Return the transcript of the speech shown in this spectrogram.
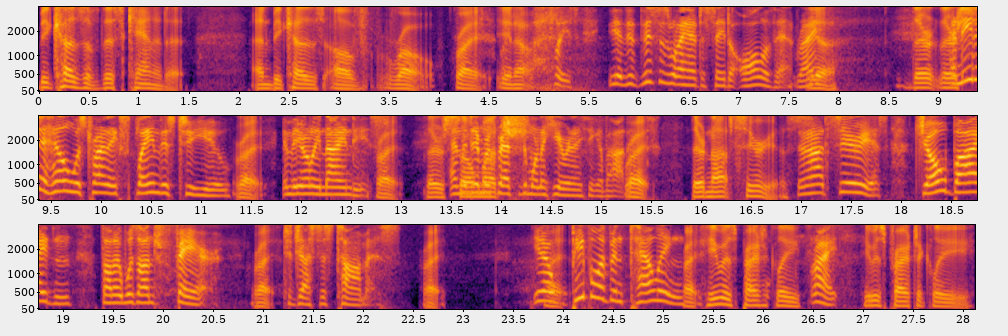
because of this candidate and because of Roe, right? You know, Please, yeah, th- this is what I have to say to all of that. Right? Yeah, there, there's Anita Hill was trying to explain this to you right, in the early '90s, right. There's And so the Democrats much, didn't want to hear anything about right. it. Right. They're not serious, They're not serious. Joe Biden thought it was unfair right, to Justice Thomas. right, You know, Right. people have been telling. right. He was practically Right. he was practically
